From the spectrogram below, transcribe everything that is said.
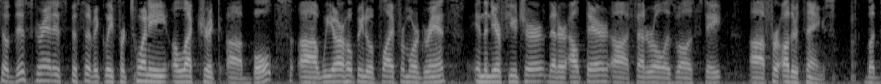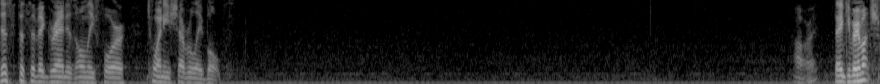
So this grant is specifically for 20 electric uh, bolts. Uh, we are hoping to apply for more grants in the near future that are out there, uh, federal as well as state, uh, for other things. But this specific grant is only for 20 Chevrolet bolts. All right. Thank you very much.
